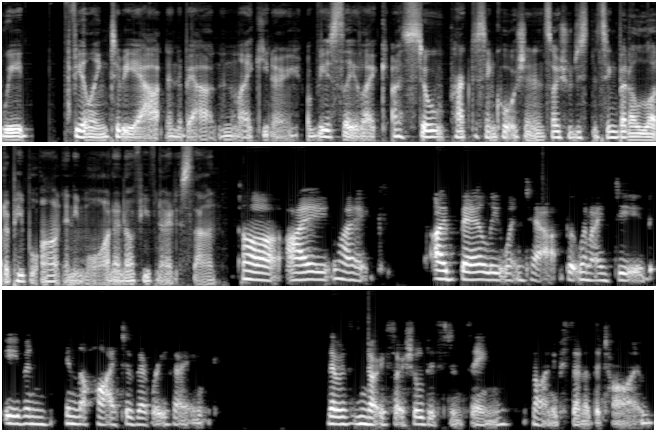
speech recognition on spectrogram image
weird feeling to be out and about. And, like, you know, obviously, like, I'm still practicing caution and social distancing, but a lot of people aren't anymore. I don't know if you've noticed that. Oh, I like I barely went out, but when I did, even in the height of everything, there was no social distancing 90% of the time.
